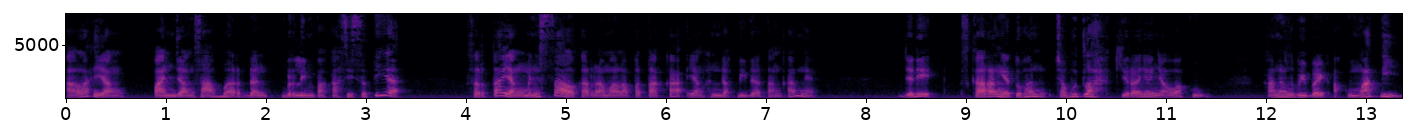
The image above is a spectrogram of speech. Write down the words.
Allah yang panjang sabar dan berlimpah kasih setia, serta yang menyesal karena malah petaka yang hendak didatangkannya. Jadi sekarang ya Tuhan cabutlah kiranya nyawaku, karena lebih baik aku mati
